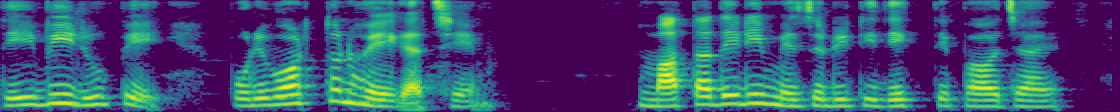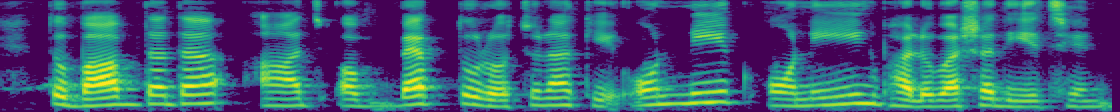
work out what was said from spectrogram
দেবী রূপে পরিবর্তন হয়ে গেছে। মাতাদেরই মেজরিটি দেখতে পাওয়া যায়। তো বাপ দাদা আজ অব্যক্ত রচনাকে অনেক অনেক ভালোবাসা দিয়েছেন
